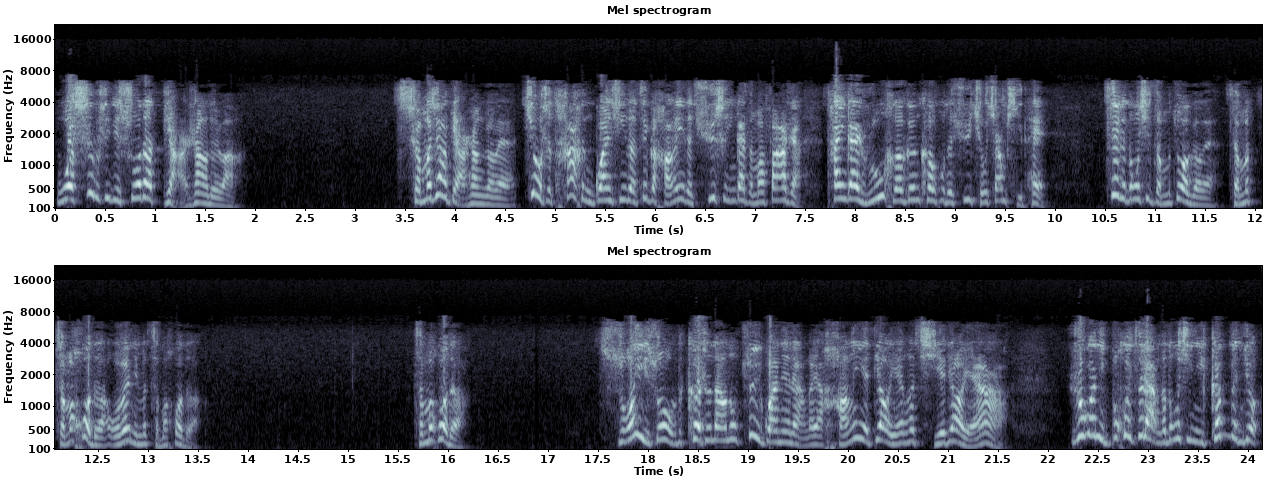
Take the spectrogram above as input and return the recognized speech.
我是不是得说到点儿上，对吧？什么叫点上？各位，就是他很关心的这个行业的趋势应该怎么发展，他应该如何跟客户的需求相匹配，这个东西怎么做？各位，怎么怎么获得？我问你们怎么获得？怎么获得？所以说，我的课程当中最关键两个呀，行业调研和企业调研啊。如果你不会这两个东西，你根本就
